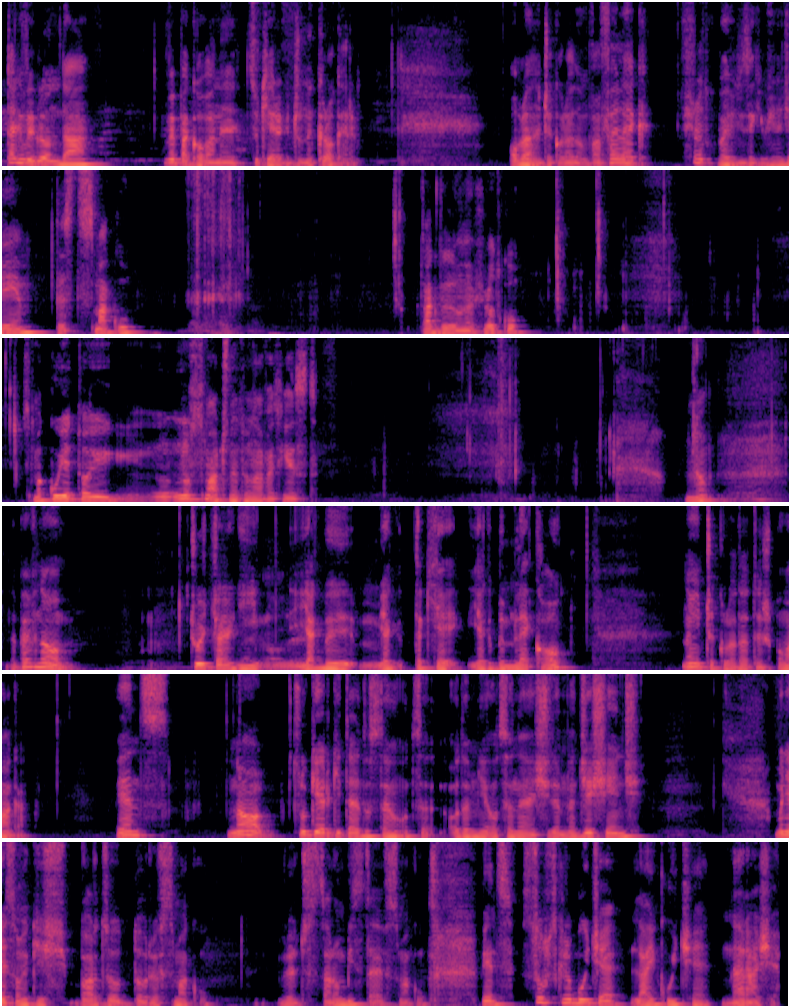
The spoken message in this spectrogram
Tak wygląda wypakowany cukierek Johnny Crocker. Oblany czekoladą wafelek, w środku pewnie z jakimś nadziejem, test smaku. Tak wygląda w środku. Smakuje to i no, smaczne to nawet jest. No, na pewno czuć taki jakby, jak, takie jakby mleko. No i czekolada też pomaga. Więc no, cukierki te dostają ode mnie ocenę 7 na 10. Bo nie są jakieś bardzo dobre w smaku. Wręcz zarąbiste w smaku. Więc subskrybujcie, lajkujcie. Na razie.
